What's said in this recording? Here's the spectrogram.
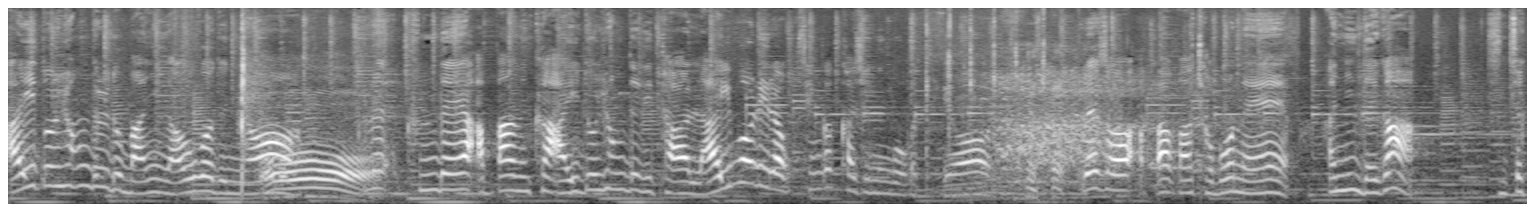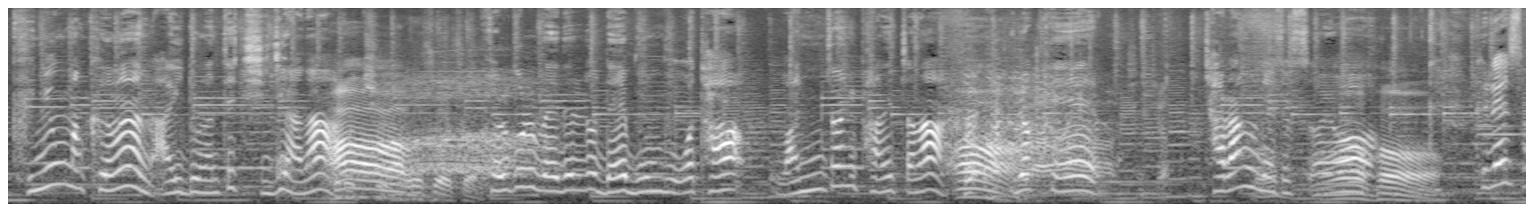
아이돌 형들도 많이 나오거든요. 오. 그래, 근데 아빠는 그 아이돌 형들이 다 라이벌이라고 생각하시는 것 같아요. 그래서 아빠가 저번에 아니 내가 진짜 근육만큼은 아이돌한테 지지 않아. 아, 그렇죠, 그렇죠. 걸그룹 애들도 내 몸 보고 다 완전히 반했잖아. 아. 이렇게 자랑을 해줬어요. 어허. 그래서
